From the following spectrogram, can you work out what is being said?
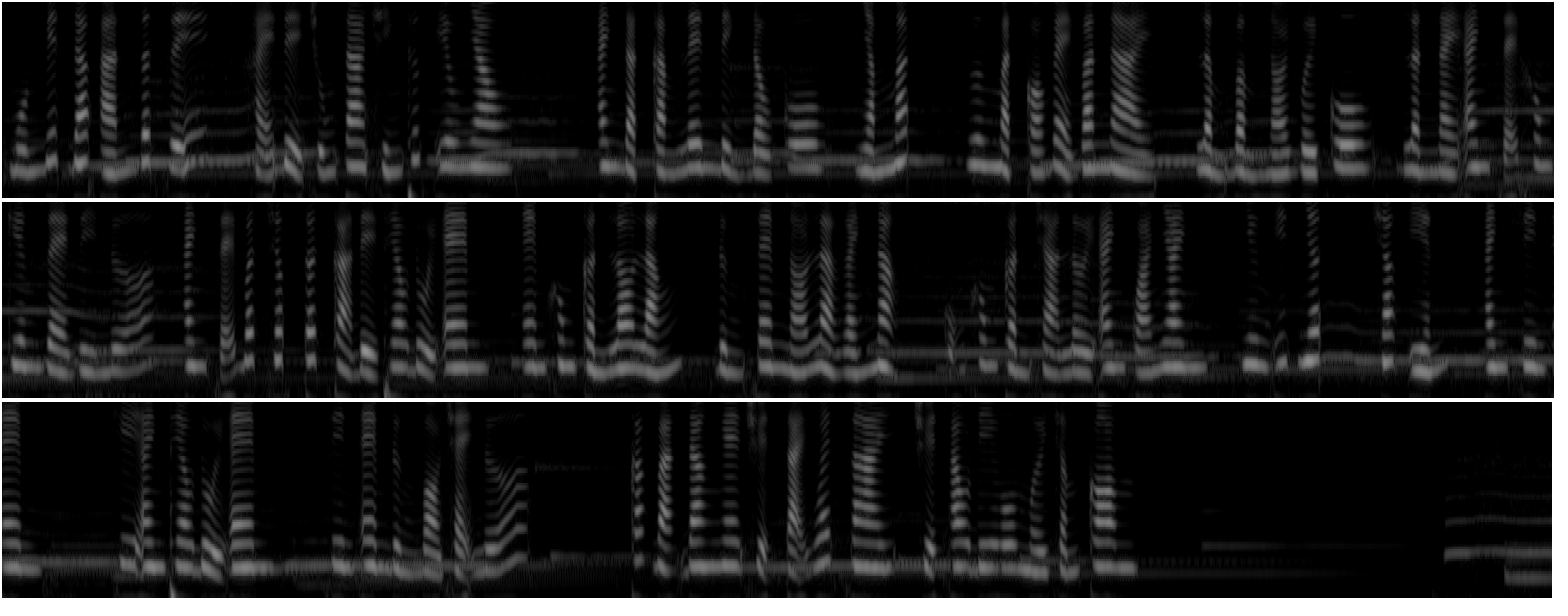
Muốn biết đáp án rất dễ, hãy để chúng ta chính thức yêu nhau. Anh đặt cằm lên đỉnh đầu cô, nhắm mắt, gương mặt có vẻ văn nài, lẩm bẩm nói với cô, lần này anh sẽ không kiêng dè gì nữa, anh sẽ bất chấp tất cả để theo đuổi em, em không cần lo lắng, đừng xem nó là gánh nặng, cũng không cần trả lời anh quá nhanh, nhưng ít nhất, chắc Yến, anh xin em, khi anh theo đuổi em, xin em đừng bỏ chạy nữa. Các bạn đang nghe chuyện tại website chuyenaudio.com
